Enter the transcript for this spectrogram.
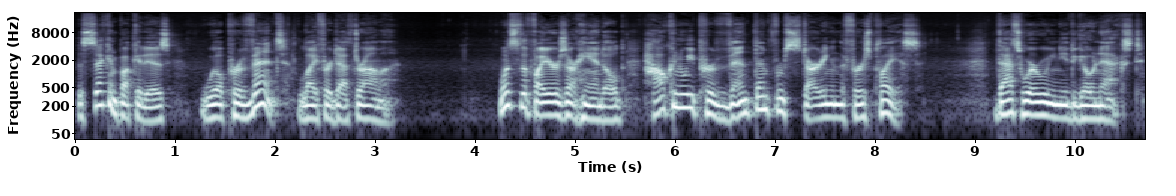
The second bucket is will prevent life or death drama. Once the fires are handled, how can we prevent them from starting in the first place? That's where we need to go next.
